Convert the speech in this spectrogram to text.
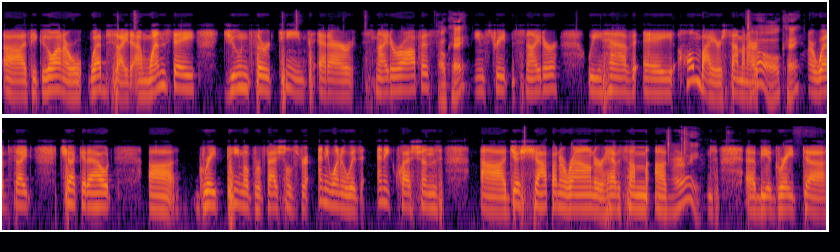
Uh, if you could go on our website on Wednesday, June 13th, at our Snyder office, Okay. Main Street and Snyder, we have a home buyer seminar Oh, okay. our website. Check it out. Uh, great team of professionals for anyone who has any questions, uh, just shopping around or have some. Uh, All right. uh, be a great, uh,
